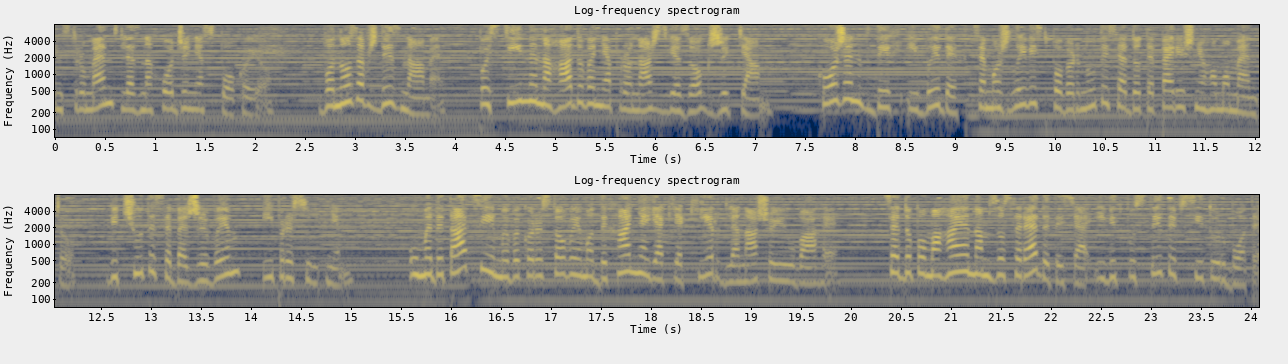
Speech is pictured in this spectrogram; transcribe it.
інструмент для знаходження спокою. Воно завжди з нами, постійне нагадування про наш зв'язок з життям. Кожен вдих і видих це можливість повернутися до теперішнього моменту, відчути себе живим і присутнім. У медитації ми використовуємо дихання як якір для нашої уваги. Це допомагає нам зосередитися і відпустити всі турботи.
